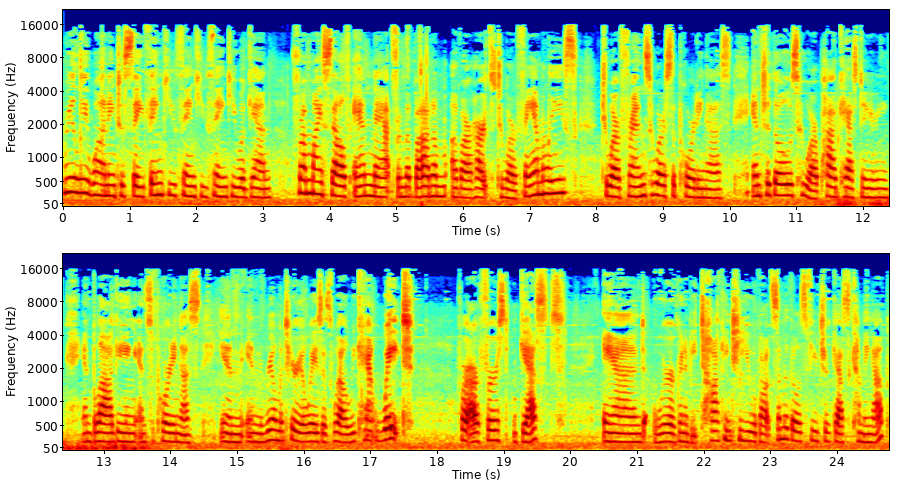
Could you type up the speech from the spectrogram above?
really wanting to say thank you, thank you, thank you again from myself and Matt from the bottom of our hearts to our families, to our friends who are supporting us, and to those who are podcasting and blogging and supporting us in, in real material ways as well. We can't wait for our first guests, and we're going to be talking to you about some of those future guests coming up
